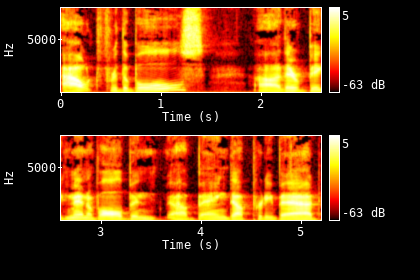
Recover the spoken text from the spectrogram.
out for the Bulls. Uh, their big men have all been uh, banged up pretty bad.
